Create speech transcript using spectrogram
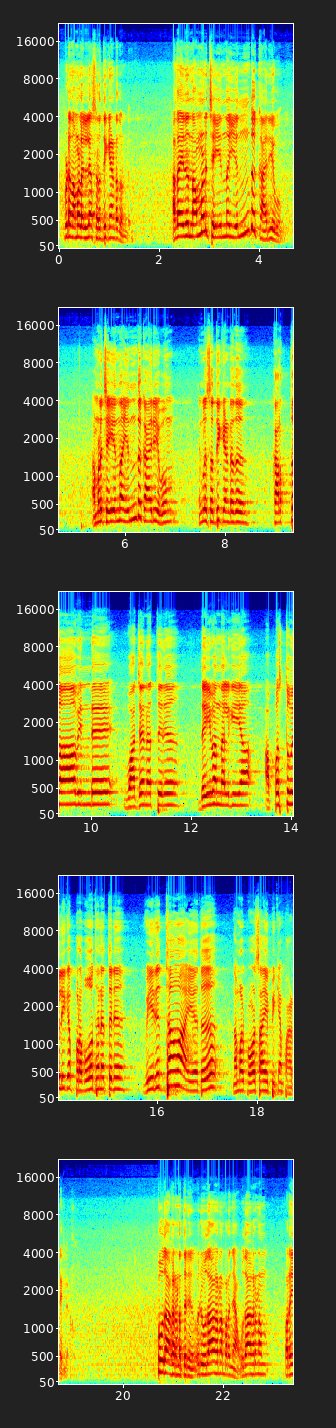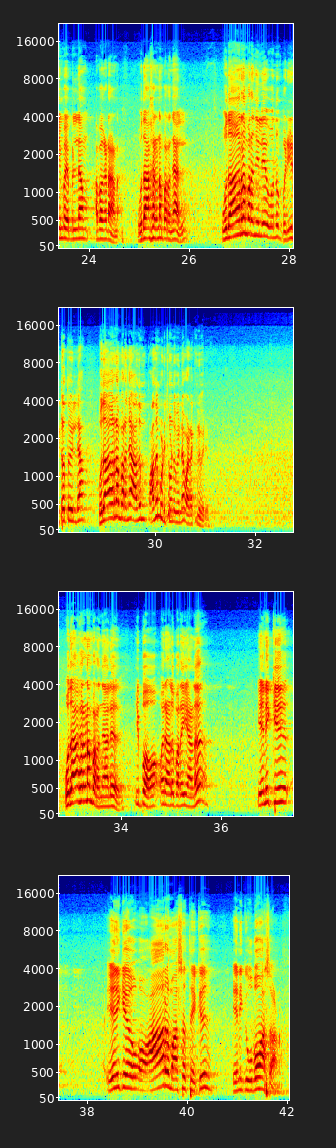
ഇവിടെ നമ്മളെല്ലാം ശ്രദ്ധിക്കേണ്ടതുണ്ട്. അതായത് നമ്മൾ ചെയ്യുന്ന എന്ത് കാര്യവും നമ്മൾ ചെയ്യുന്ന എന്ത് കാര്യവും നിങ്ങൾ ശ്രദ്ധിക്കേണ്ടത് കർത്താവിന്റെ വചനത്തിന് ദൈവം നൽകിയ അപ്പസ്തൂലിക പ്രബോധനത്തിന് വിരുദ്ധമായത് നമ്മൾ പ്രോത്സാഹിപ്പിക്കാൻ പാടില്ല. ഇപ്പോൾ ഉദാഹരണത്തിന് ഒരു ഉദാഹരണം പറഞ്ഞാൽ ഉദാഹരണം പറയുമ്പോൾ എല്ലാം അപകടമാണ്. ഉദാഹരണം പറഞ്ഞാൽ ഉദാഹരണം പറഞ്ഞില്ലേ ഒന്നും പിടിയിട്ടത്തുമില്ല ഉദാഹരണം പറഞ്ഞാൽ അതും അതും പിടിച്ചുകൊണ്ട് പിന്നെ വഴക്കിന് വരും. ഉദാഹരണം പറഞ്ഞാൽ ഇപ്പോൾ ഒരാൾ പറയുകയാണ് എനിക്ക് എനിക്ക് ആറ് മാസത്തേക്ക് എനിക്ക് ഉപവാസമാണ്.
